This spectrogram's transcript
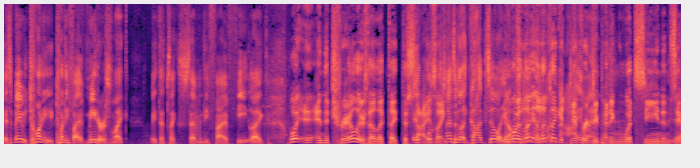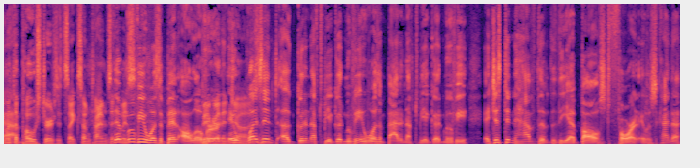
it's maybe 20, 25 meters. I'm like, wait, that's like seventy five feet. Like well, and the trailers that looked like the size, like. like, like Godzilla. You know, well, it, looked, it looked like, an it differed island. depending on what scene, and same Yeah. with the posters. It's like sometimes it The was movie was a bit all over. it Jaws wasn't uh, good enough to be a good movie. It wasn't bad enough to be a good movie. It just didn't have the the, the uh, balls for it. It was kind of.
